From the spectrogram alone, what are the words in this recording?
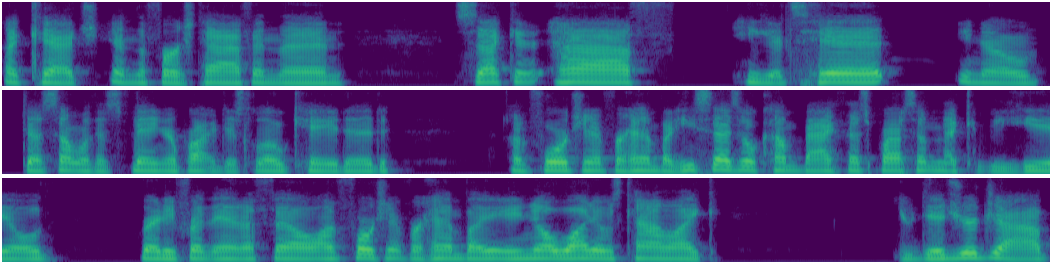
a catch in the first half, and then second half he gets hit. You know, does something with his finger, probably dislocated. Unfortunate for him, but he says he'll come back. That's probably something that can be healed, ready for the NFL. Unfortunate for him, but you know what? It was kind of like you did your job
